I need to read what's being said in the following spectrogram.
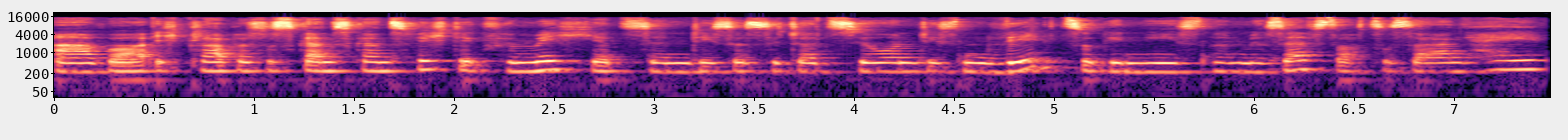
Aber ich glaube, es ist ganz, ganz wichtig für mich jetzt in dieser Situation, diesen Weg zu genießen und mir selbst auch zu sagen, hey,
